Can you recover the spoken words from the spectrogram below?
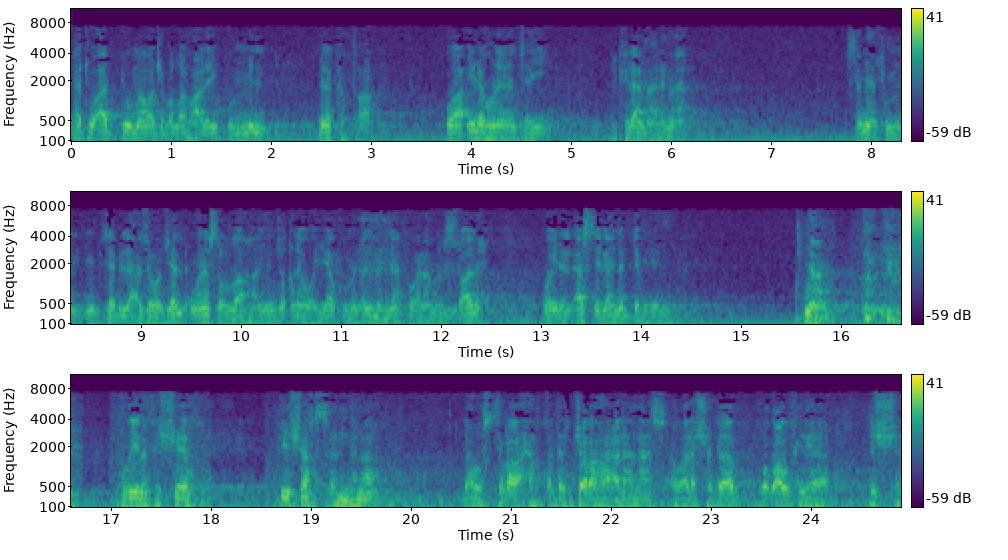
فتؤدوا ما وجب الله عليكم من من الكفارة. وإلى هنا ينتهي الكلام على ما سمعتم من كتاب الله عز وجل. ونسأل الله أن يرزقنا وإياكم العلم النافع والعمل الصالح. وإلى الأسئلة نبدأ باليمين نعم. فضيلة الشيخ في شخص عندنا له استراحة قد أجرها على ناس أو على شباب وضعوا فيها دشا.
